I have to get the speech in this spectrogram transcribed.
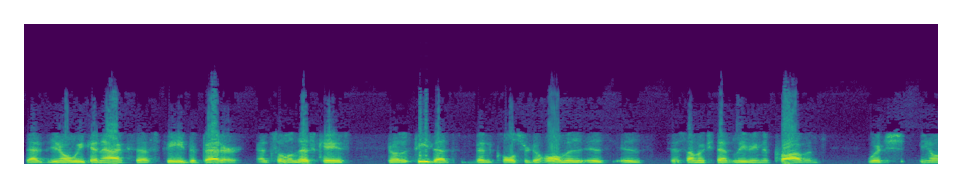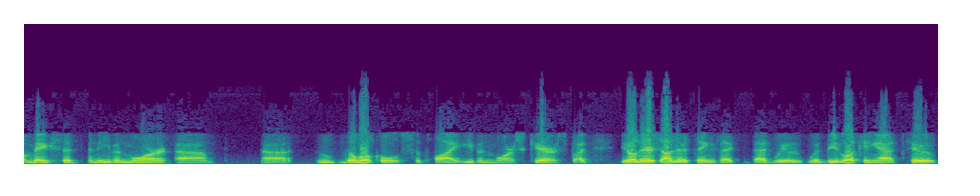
that you know we can access feed, the better. And so in this case, you know, the feed that's been closer to home is is, is to some extent leaving the province which you know makes it an even more um, uh, the local supply even more scarce. But you know, there's other things that that we would be looking at too,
